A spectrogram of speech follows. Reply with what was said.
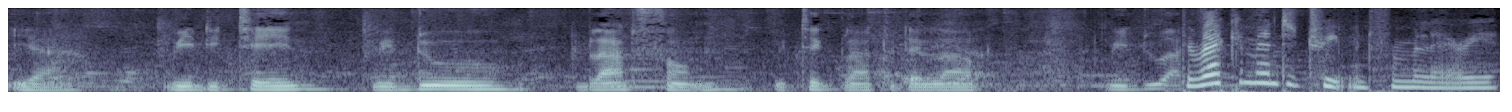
Yeah, we detain, we do blood film, we take blood to the lab. We do The recommended treatment for malaria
